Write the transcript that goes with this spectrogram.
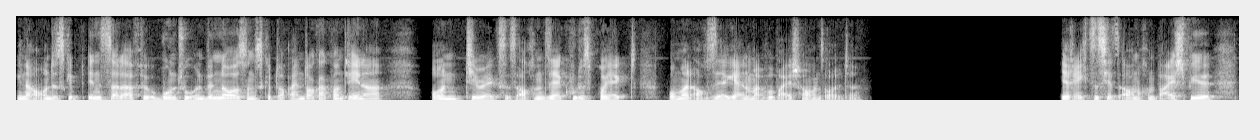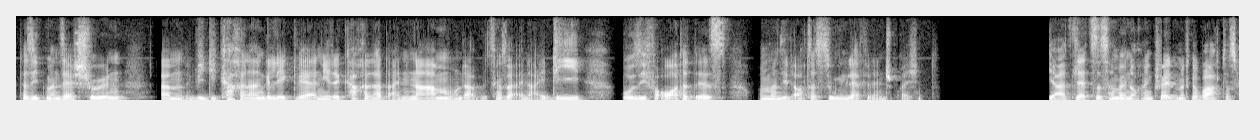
Genau, und es gibt Installer für Ubuntu und Windows und es gibt auch einen Docker-Container und T-Rex ist auch ein sehr cooles Projekt, wo man auch sehr gerne mal vorbeischauen sollte. Hier rechts ist jetzt auch noch ein Beispiel. Da sieht man sehr schön, ähm, wie die Kacheln angelegt werden. Jede Kachel hat einen Namen oder beziehungsweise eine ID, wo sie verortet ist und man sieht auch das Zoom-Level entsprechend. Ja, als letztes haben wir noch ein Crate mitgebracht. Das,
